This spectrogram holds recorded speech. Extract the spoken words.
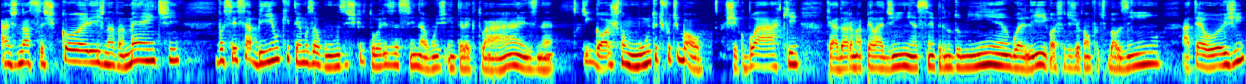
as nossas cores novamente. Vocês sabiam que temos alguns escritores assim, né? alguns intelectuais, né, que gostam muito de futebol. Chico Buarque, que adora uma peladinha sempre no domingo ali, gosta de jogar um futebolzinho até hoje.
